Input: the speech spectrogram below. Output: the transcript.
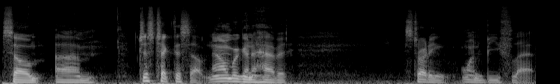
So um, just check this out. Now we're going to have it starting on B flat.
